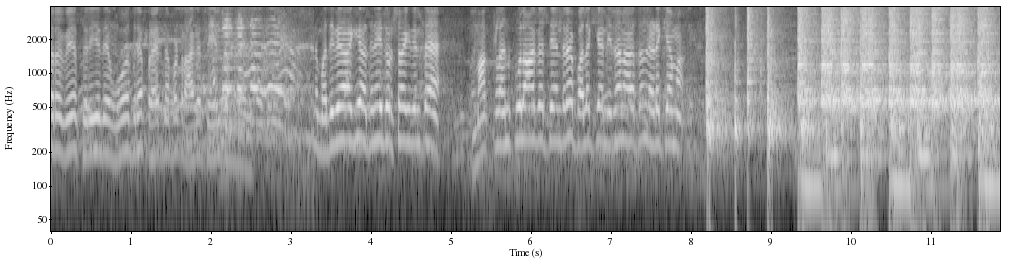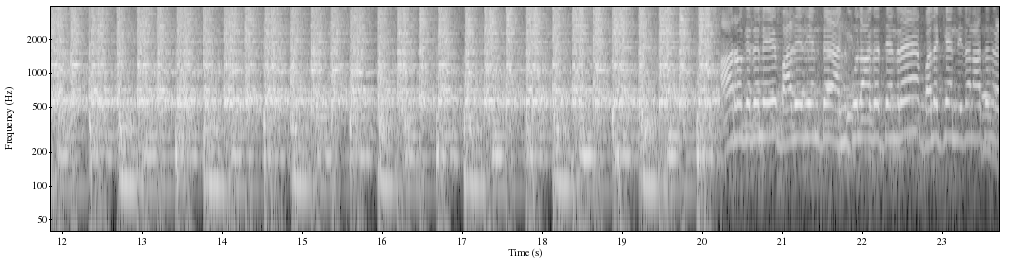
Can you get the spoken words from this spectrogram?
ಹೋಗ್ತಾರೆ ವೇ ಸರಿ ಇದೆ, ಹೋದ್ರೆ ಪ್ರಯತ್ನ ಪಟ್ಟರೆ ಆಗತ್ತೆ ಇಲ್ಲ. ಮದುವೆ ಆಗಿ ಹದಿನೈದು ವರ್ಷ ಆಗಿದೆ ಅಂತೆ. ಮಕ್ಳ ಅನುಕೂಲ ಆಗತ್ತೆ ಅಂದ್ರೆ ಬಲಕ್ಕೆ ನಿಧಾನ ಆಗುತ್ತೆ ಅಂದ್ರೆ ಎಡಕ್ಯಮ್ಮ ಆರೋಗ್ಯದಲ್ಲಿ ಬಾಧೆ ಇದೆ ಅಂತ. ಅನುಕೂಲ ಆಗುತ್ತೆ ಅಂದ್ರೆ ಬಲಕ್ಕೆ ನಿಧಾನ ಆಗುತ್ತೆ ಅಂದ್ರೆ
